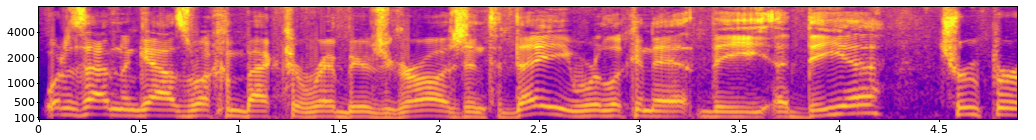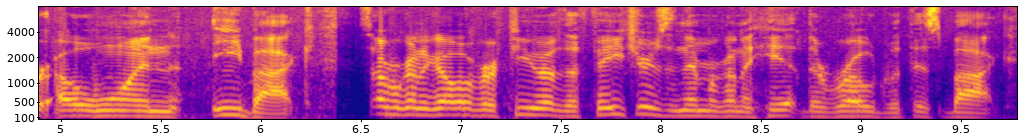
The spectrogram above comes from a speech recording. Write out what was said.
What is happening guys? Welcome back to Redbeard's Garage and today we're looking at the Yadea Trooper 01 e-bike. So we're going to go over a few of the features and then we're going to hit the road with this bike.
